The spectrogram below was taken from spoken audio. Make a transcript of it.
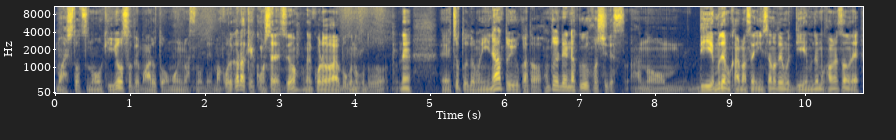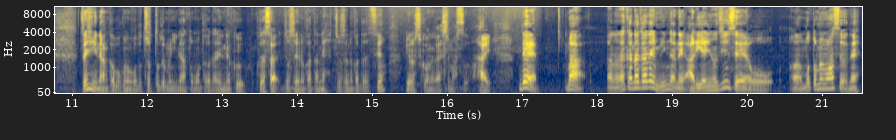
まあ一つの大きい要素でもあると思いますので、まあこれから結婚したいですよ。ね、これは僕のことね、えー、ちょっとでもいいなという方は本当に連絡欲しいです。あのー、DM でも買いません。インスタのでも DM でも構いませんので、ぜひなんか僕のことちょっとでもいいなと思った方連絡ください。女性の方ね、女性の方ですよ。よろしくお願いします。はい。で、まあ、あの、なかなかね、みんなね、ありありの人生を求めますよね。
